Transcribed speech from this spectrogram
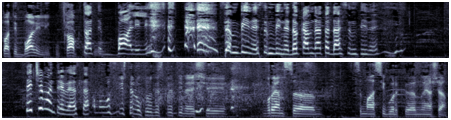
toate bolile, cu capul? Toate Cu... bolile. sunt bine, sunt bine. Deocamdată, da, sunt bine. De ce mă întrebi asta? Am auzit niște lucruri despre tine și vroiam să, să mă asigur că nu e așa.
